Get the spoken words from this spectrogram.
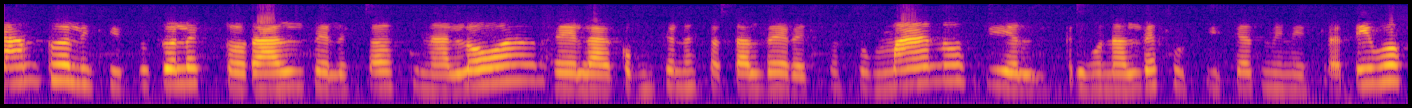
tanto del Instituto Electoral del Estado de Sinaloa, de la Comisión Estatal de Derechos Humanos y el Tribunal de Justicia Administrativo.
